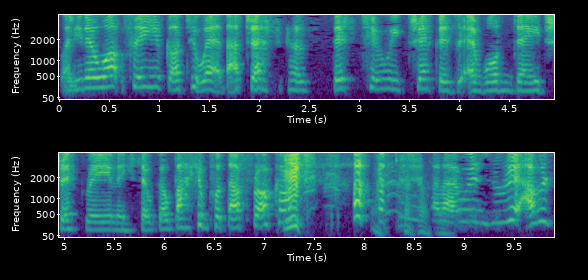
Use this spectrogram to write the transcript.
well, you know what, Free, you've got to wear that dress because this two week trip is a one day trip, really. So go back and put that frock on. and I was, re- I was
